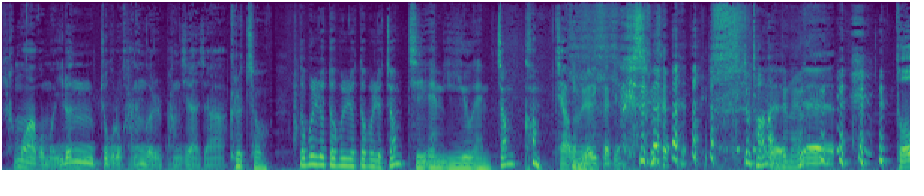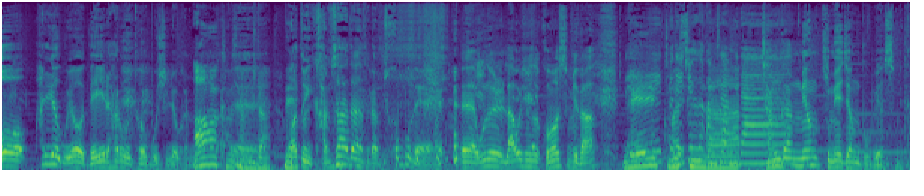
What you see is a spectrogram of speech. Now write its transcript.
혐오하고 뭐 이런 쪽으로 가는 걸 방지하자. 그렇죠. www.gmeum.com 자 오늘 여기까지 하겠습니다. 좀 더 하면 안 되나요? 네, 더 하려고요. 내일 하루 더 모시려고 합니다. 아, 감사합니다. 네. 아, 또이 감사하다는 사람 처음 보네. 네, 오늘 나오셔서 고맙습니다. 네, 초대해 주셔서 감사합니다. 장강명, 김혜정 부부였습니다.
